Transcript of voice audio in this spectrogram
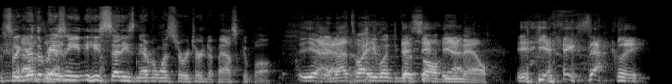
so you're the was reason he, he said he's never wants to return to basketball. Yeah, Yeah. that's why he went to go solve Yeah. email. Yeah, exactly.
